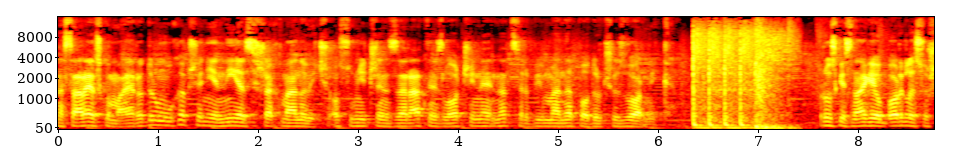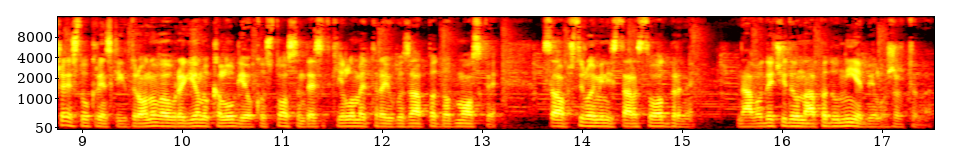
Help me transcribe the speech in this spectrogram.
Na Sarajevskom aerodromu uhapšen je Nijaz Šahmanović, osumnjičen za ratne zločine nad Srbima na području Zvornika. Ruske snage oborile su šest ukrajinskih dronova u regionu Kaluge oko 180 km jugozapadno od Moskve, saopštilo je Ministarstvo odbrane, navodeći da u napadu nije bilo žrtava.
